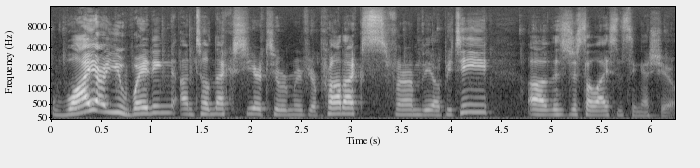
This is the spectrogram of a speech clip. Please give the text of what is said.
why are you waiting until next year to remove your products from the OPT? Uh, this is just a licensing issue.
